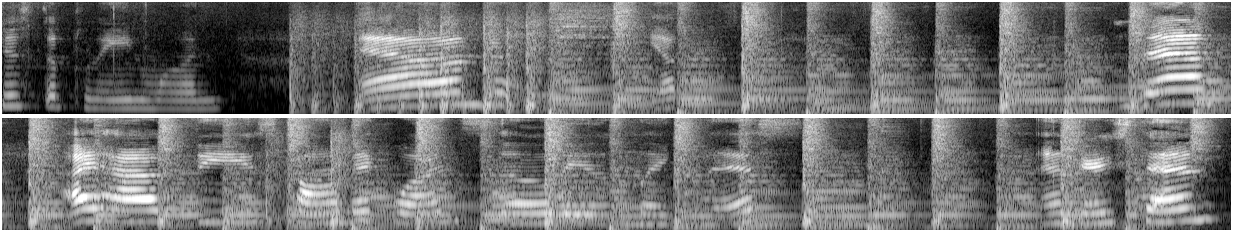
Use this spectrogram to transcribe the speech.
just a plain one. And, yep. Then I have these comic ones, so they look like this. And there's 10.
